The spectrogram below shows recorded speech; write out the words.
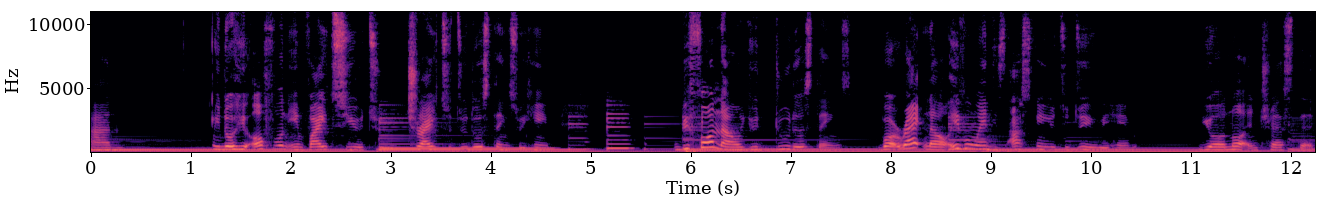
and you know he often invites you to try to do those things with him. Before now you do those things but right now even when he's asking you to do it with him you're not interested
